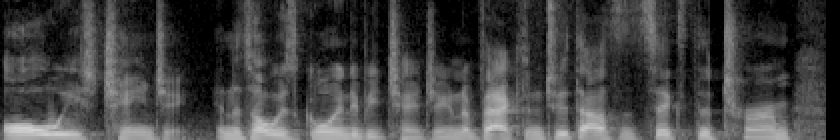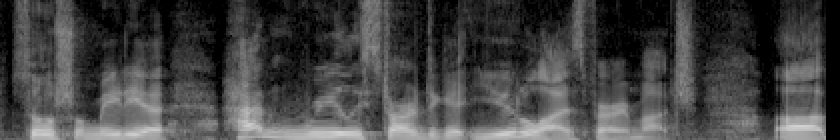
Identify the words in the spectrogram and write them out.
always changing and it's always going to be changing. And in fact, in 2006, the term social media hadn't really started to get utilized very much. Uh,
